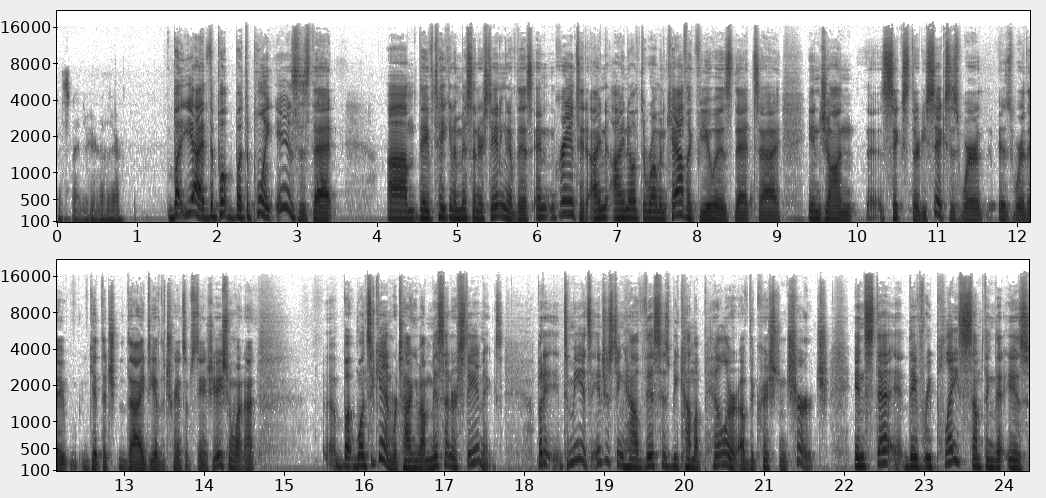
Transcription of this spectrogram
that's neither here nor there. But yeah, the but the point is, is that um, they've taken a misunderstanding of this. And granted, I, I know that the Roman Catholic view is that uh, in John uh, six thirty six is where is where they get the the idea of the transubstantiation and whatnot. But once again, we're talking about misunderstandings. But it, to me, it's interesting how this has become a pillar of the Christian church. Instead, they've replaced something that is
